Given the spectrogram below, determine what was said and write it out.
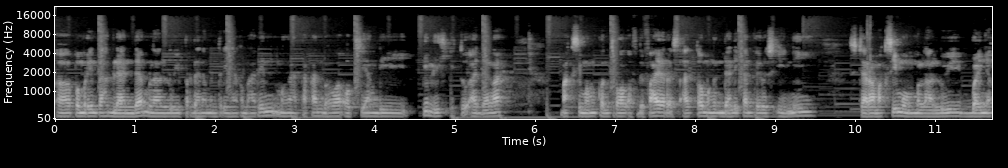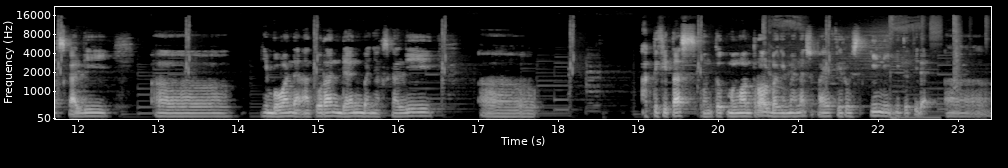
uh, pemerintah Belanda melalui perdana menterinya kemarin mengatakan bahwa opsi yang dipilih itu adalah maximum control of the virus atau mengendalikan virus ini secara maksimum melalui banyak sekali uh, himbauan dan aturan dan banyak sekali uh, aktivitas untuk mengontrol bagaimana supaya virus ini itu tidak uh,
